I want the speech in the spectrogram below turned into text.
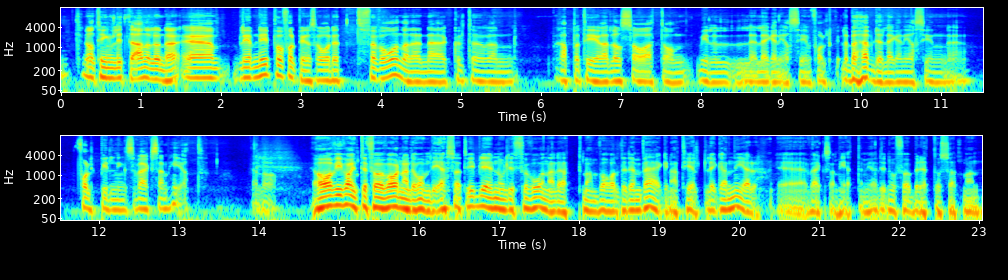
Till någonting lite annorlunda. Eh, blev ni på Folkbildningsrådet förvånade när kulturen rapporterade och sa att de ville lägga ner sin folk, eller behövde lägga ner sin eh, folkbildningsverksamhet. Eller? Ja, vi var inte förvarnade om det så att vi blev nog lite förvånade att man valde den vägen att helt lägga ner eh, verksamheten. Vi hade nog förberett oss att man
